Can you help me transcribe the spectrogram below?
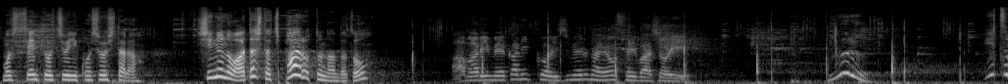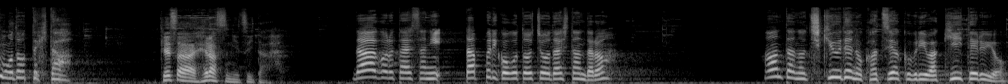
もし戦闘中に故障したら死ぬのは私たちパイロットなんだぞ。あまりメカニックをいじめるなよセイバー少尉。ウルいつ戻ってきた？今朝ヘラスに着いた。ダーゴル大佐にたっぷり小言を頂戴したんだろ。あんたの地球での活躍ぶりは聞いてるよ。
